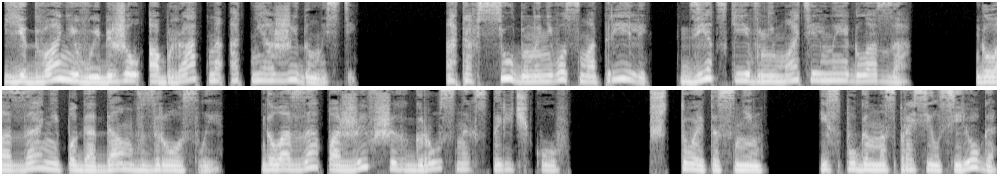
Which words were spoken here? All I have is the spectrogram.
едва не выбежал обратно от неожиданности. Отовсюду на него смотрели детские внимательные глаза. Глаза не по годам взрослые, глаза поживших грустных старичков. «Что это с ним?» — испуганно спросил Серега,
